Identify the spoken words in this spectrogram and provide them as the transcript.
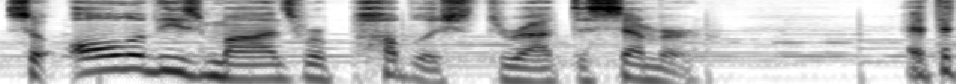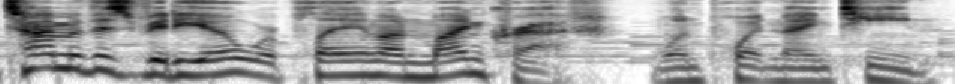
so all of these mods were published throughout December. At the time of this video, we're playing on Minecraft 1.19.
